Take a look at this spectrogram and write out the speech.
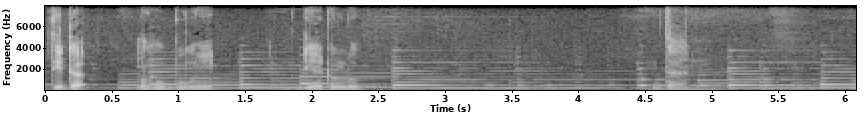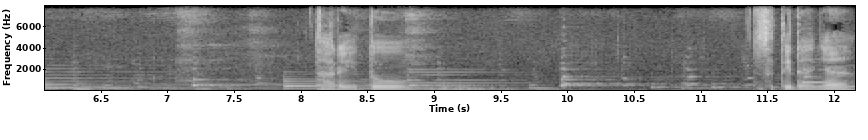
tidak menghubungi dia dulu dan hari itu setidaknya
